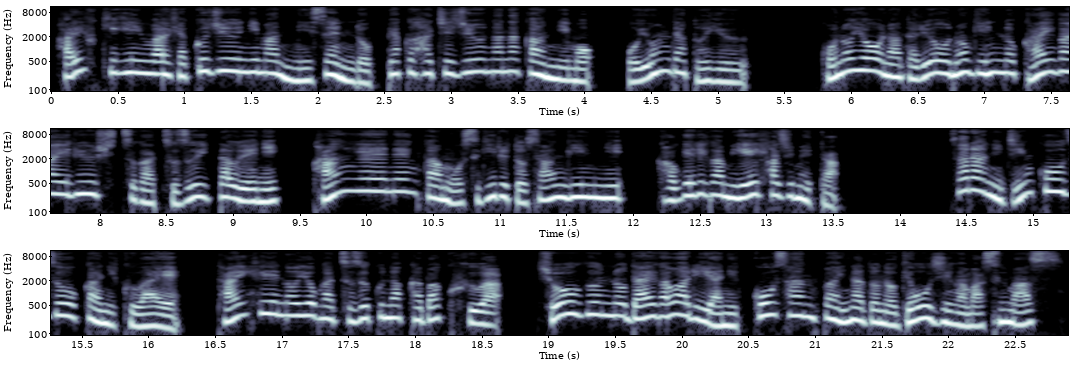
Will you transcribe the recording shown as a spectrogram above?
配布期銀は112万2687巻にも及んだという。このような多量の銀の海外流出が続いた上に、寛永年間を過ぎると産銀に陰りが見え始めた。さらに人口増加に加え、太平の世が続く中幕府は、将軍の代替わりや日光参拝などの行事がますます、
